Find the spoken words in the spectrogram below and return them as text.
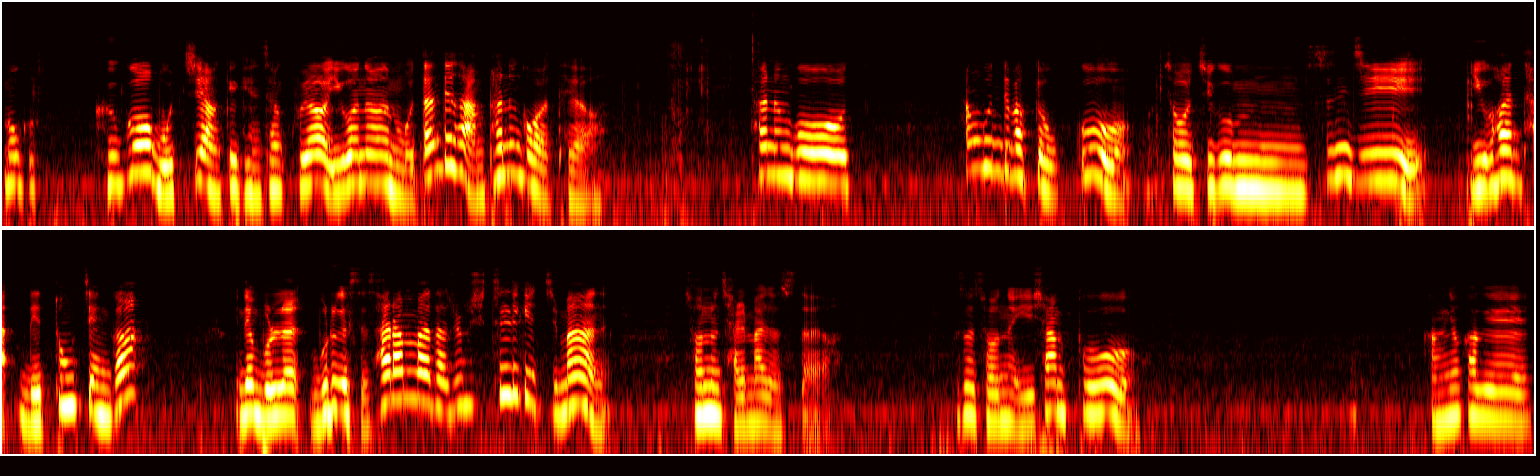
뭐 그, 그거 못지 않게 괜찮고요. 이거는 뭐 딴 데서 안 파는 것 같아요. 파는 곳 한 군데밖에 없고 저 지금 쓴 지 이거 한 네 통째인가? 근데 몰라 모르겠어요. 사람마다 조금씩 틀리겠지만 저는 잘 맞았어요. 그래서 저는 이 샴푸 강력하게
